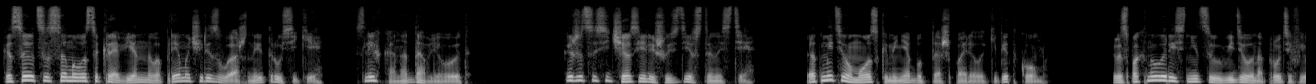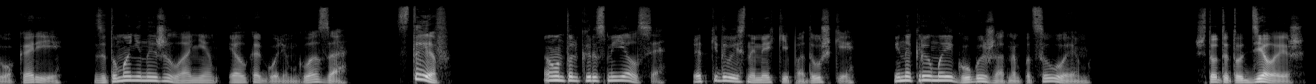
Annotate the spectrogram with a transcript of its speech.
касаются самого сокровенного прямо через влажные трусики, слегка надавливают. Кажется, сейчас я лишусь девственности. Отметил мозг, и меня будто ошпарило кипятком. Распахнула ресницы и увидела напротив его карии, затуманенные желанием и алкоголем глаза. «Стеф!» А он только рассмеялся, откидываясь на мягкие подушки, и накрыл мои губы жадным поцелуем. «Что ты тут делаешь?»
